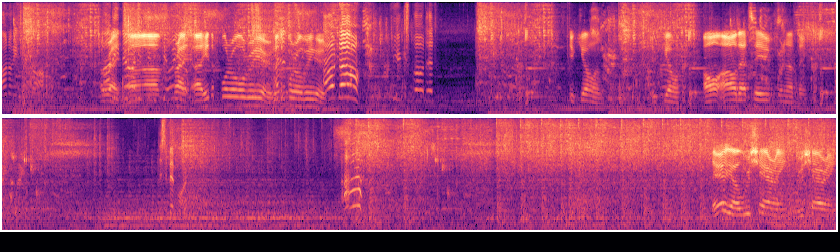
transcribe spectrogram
Oh no, he turned off. Alright, no, um, right, uh, hit the portal over here. Hit the portal over here. Oh no! He exploded. You kill him. You're killing. All, all that saving for nothing. Just a bit more. Ah! There you go, we're sharing. We're sharing.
